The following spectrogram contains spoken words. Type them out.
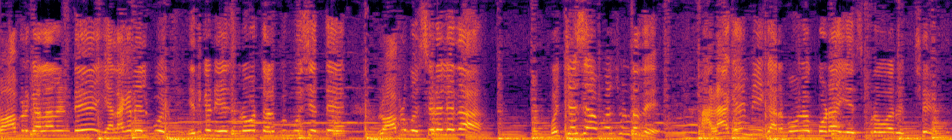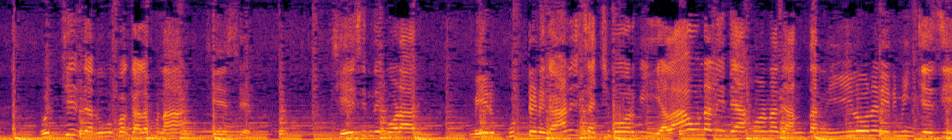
లోపలికి వెళ్ళాలంటే ఎలాగ వెళ్ళిపోవచ్చు. ఎందుకంటే ఏది ప్రభు తలుపు మూసేస్తే లోపలికి వచ్చాడా లేదా? వచ్చేసే అవకాశం ఉంటది. అలాగే మీ గర్భంలో కూడా యేసు వారు వచ్చాడు వచ్చి రూపకల్పన చేసాడు చేసింది కూడా మీరు పుట్టిన కానీ చచ్చిపో వరకు ఎలా ఉండాలి ఈ దేహం అన్నది అంత నీలోనే నిర్మించేసి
